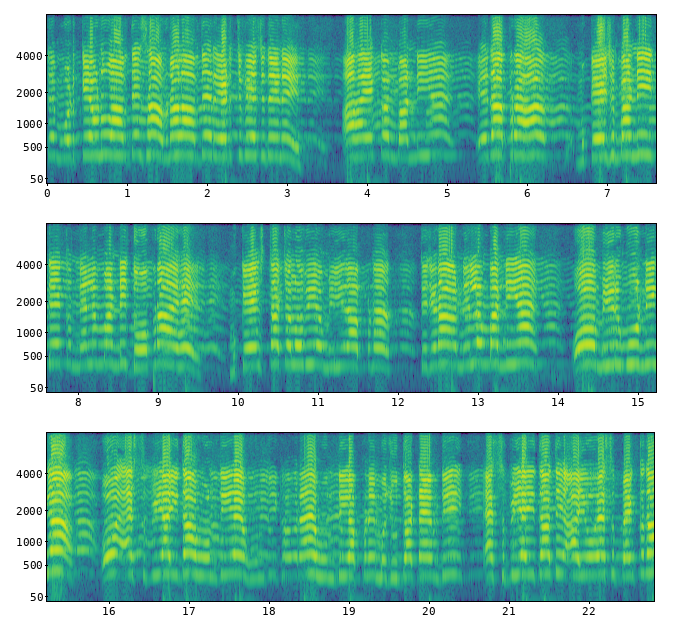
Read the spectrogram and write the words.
ਤੇ ਮੁੜ ਕੇ ਉਹਨੂੰ ਆਪਦੇ ਹਿਸਾਬ ਨਾਲ ਆਪਦੇ ਰੇਟ 'ਚ ਵੇਚਦੇ ਨੇ। ਆਹ ਇੱਕ ਅੰਬਾਨੀ ਹੈ, ਇਹਦਾ ਭਰਾ ਮੁਕੇਸ਼ ਅੰਬਾਨੀ ਤੇ ਇੱਕ ਨਿਲ ਅੰਬਾਨੀ, ਦੋ ਭਰਾ ਇਹ। ਮੁਕੇਸ਼ ਤਾਂ ਚਲੋ ਵੀ ਅਮੀਰ ਆ ਆਪਣਾ, ਤੇ ਜਿਹੜਾ ਨਿਲ ਅੰਬਾਨੀ ਹੈ, ਉਹ ਅਮੀਰ ਮੂਰ ਨਹੀਂਗਾ ਉਹ SBI ਦਾ ਹੁੰਦੀ ਹੈ ਹੁਣ ਖਬਰ ਹੈ, ਹੁੰਦੀ ਆਪਣੇ ਮੌਜੂਦਾ ਟਾਈਮ ਦੀ। SBI ਦਾ ਤੇ IOS ਬੈਂਕ ਦਾ,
